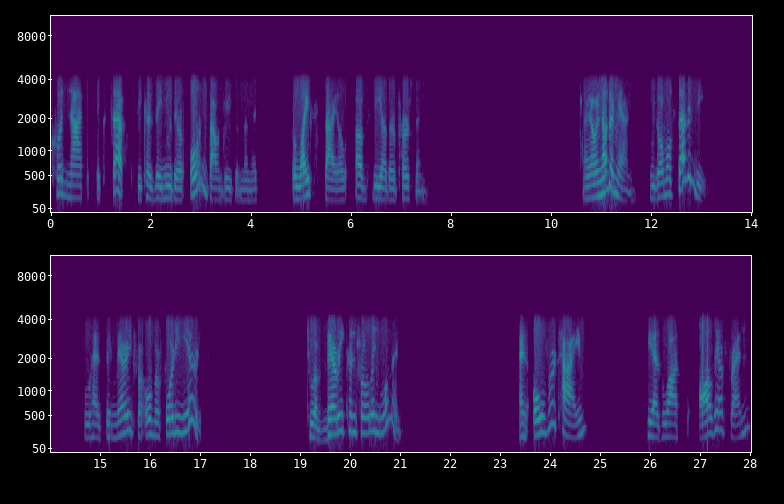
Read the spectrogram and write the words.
could not accept because they knew their own boundaries and limits, the lifestyle of the other person. I know another man who's almost 70 who has been married for over 40 years to a very controlling woman. And over time, he has lost all their friends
